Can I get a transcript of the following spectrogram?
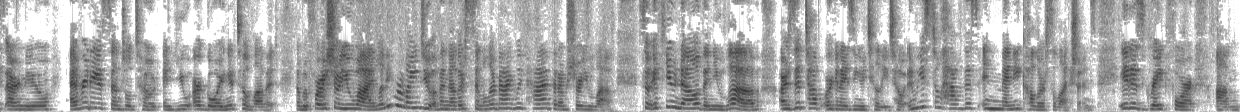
is our new everyday essential tote and you are going to love it. Now before I show you why, let me remind you of another similar bag we've had that I'm sure you love. So if you know, then you love our zip top organizing utility tote and we still have this in many color selections. It is great for um,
